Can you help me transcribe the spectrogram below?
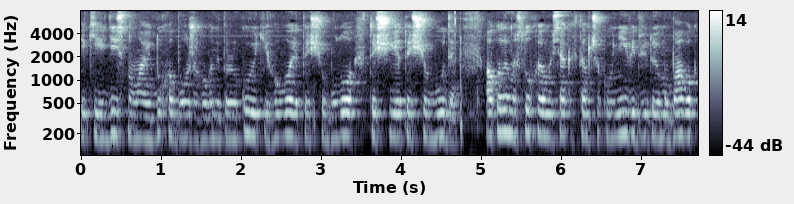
які дійсно мають Духа Божого. Вони пророкують і говорять те, що було, те, що є, те, що буде. А коли ми слухаємо всяких там чаклунів, відвідуємо бабок,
